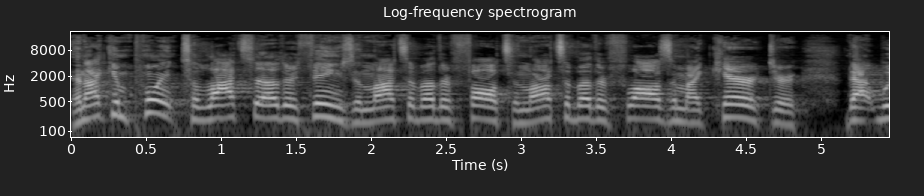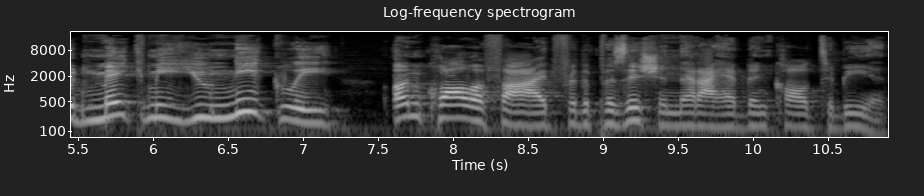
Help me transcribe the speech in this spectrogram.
And I can point to lots of other things and lots of other faults and lots of other flaws in my character that would make me uniquely unqualified for the position that I have been called to be in.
